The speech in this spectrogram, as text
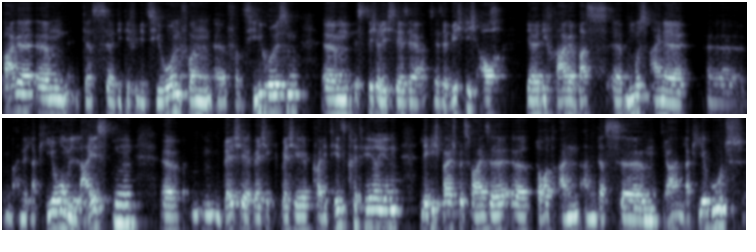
Frage, ähm, dass äh, die Definition von, äh, von Zielgrößen ähm, ist sicherlich sehr, sehr, sehr, sehr wichtig. Auch äh, die Frage, was äh, muss eine eine Lackierung leisten? welche, welche, welche Qualitätskriterien lege ich beispielsweise dort an, an das ähm, ja, Lackiergut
